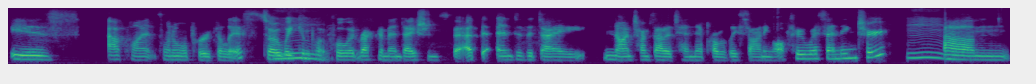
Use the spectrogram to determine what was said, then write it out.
is our clients want to approve the list. So mm. we can put mm. forward recommendations, but at the end of the day, nine times out of 10, they're probably signing off who we're sending to. Mm. Um,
